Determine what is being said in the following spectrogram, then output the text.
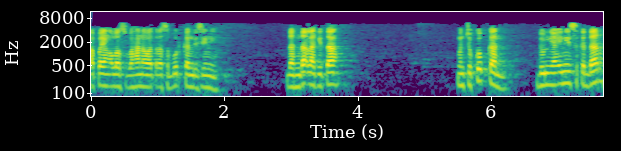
apa yang Allah Subhanahu wa taala sebutkan di sini. Dan hendaklah kita mencukupkan dunia ini sekedar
